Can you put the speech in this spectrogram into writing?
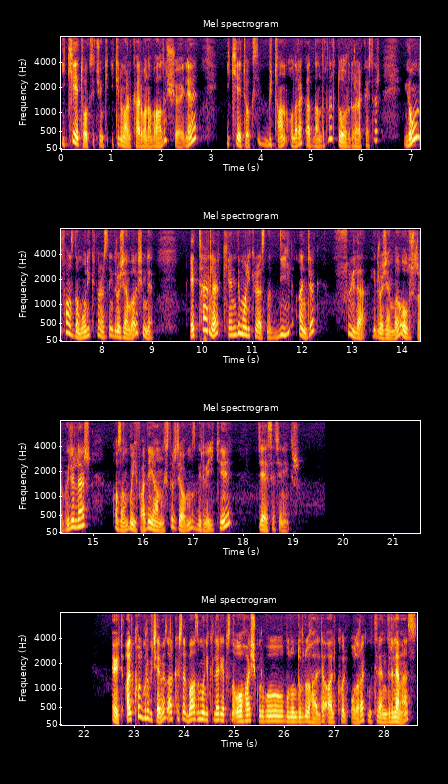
2 etoksi çünkü 2 numaralı karbona bağlı şöyle 2 etoksi bütan olarak adlandırılır. Doğrudur arkadaşlar. Yoğun fazla molekül arasında hidrojen bağı. Şimdi eterler kendi molekül arasında değil ancak suyla hidrojen bağı oluşturabilirler. O zaman bu ifade yanlıştır. Cevabımız 1 ve 2 C seçeneğidir. Evet, alkol grubu içermez. Arkadaşlar bazı moleküller yapısında OH grubu bulundurduğu halde alkol olarak nitelendirilemez.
